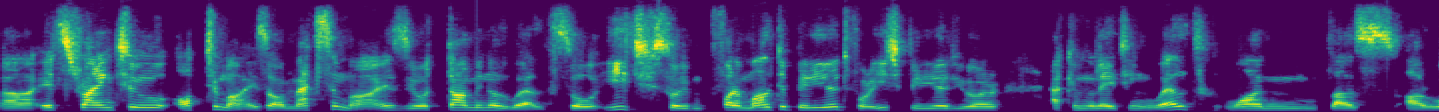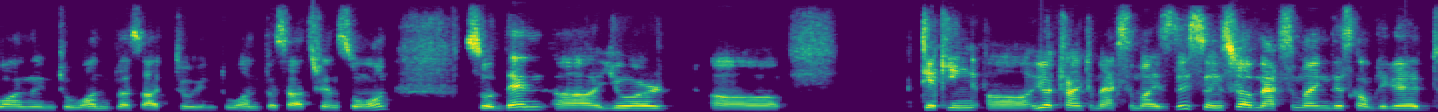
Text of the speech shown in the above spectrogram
uh, it's trying to optimize or maximize your terminal wealth. So each, so for a multi-period, for each period, you are accumulating wealth, one plus R1 into one plus R2 into one plus R3 and so on. So then uh, you're uh, taking, uh, you're trying to maximize this. So instead of maximizing this complicated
